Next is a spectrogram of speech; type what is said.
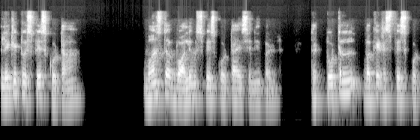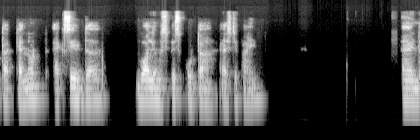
Related to space quota, once the volume space quota is enabled, the total bucket space quota cannot exceed the volume space quota as defined. And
